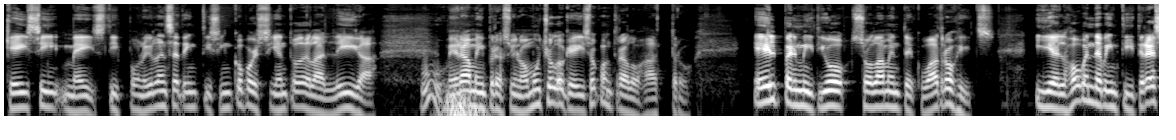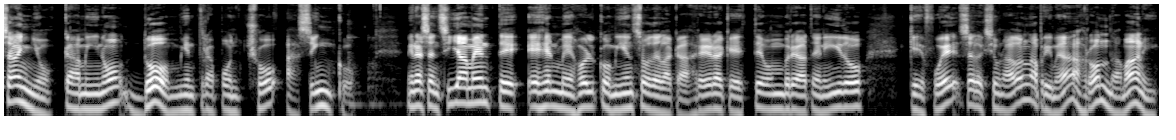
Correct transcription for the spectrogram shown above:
Casey Mays, disponible en 75% de las ligas. Mira, me impresionó mucho lo que hizo contra los Astros. Él permitió solamente cuatro hits y el joven de 23 años caminó dos mientras ponchó a cinco. Mira, sencillamente es el mejor comienzo de la carrera que este hombre ha tenido, que fue seleccionado en la primera ronda, Manny.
